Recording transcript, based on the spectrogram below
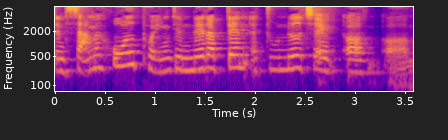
den samme hovedpointe, netop den, at du er nødt til at, at, at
